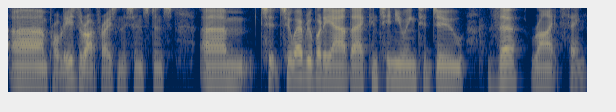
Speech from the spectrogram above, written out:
um, probably is the right phrase in this instance, um, to, to everybody out there continuing to do the right thing.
